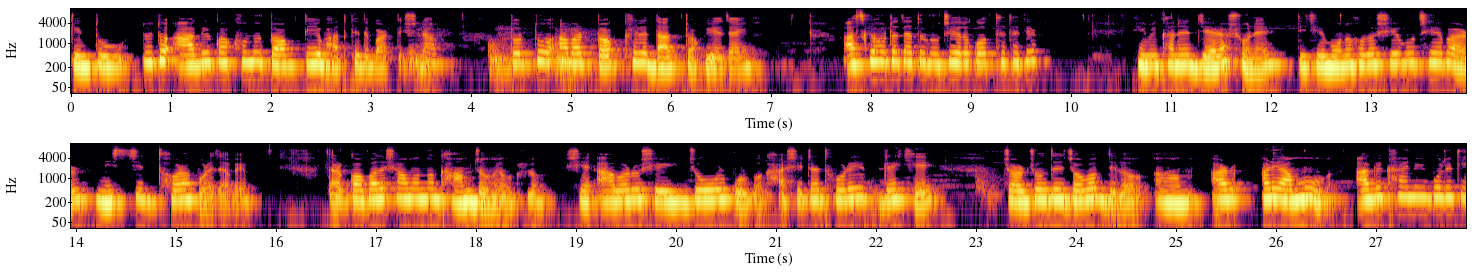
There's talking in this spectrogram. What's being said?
কিন্তু তুই তো আগে কখনো টক দিয়ে ভাত খেতে পারতিস না। তোর তো আবার টক খেলে দাঁত টকিয়ে যায়। আজকে হঠাৎ এত রুচি এলো কোথা থেকে? হিমি খানের জেরা শুনে তিথির মনে হলো সে বুঝি এবার নিশ্চিত ধরা পড়ে যাবে। তার কপালে সামান্য ঘাম জমে উঠল। সে আবারও সেই জোরপূর্বক হাসিটা ধরে রেখে চটজলদি জবাব দিল আর, আরে আম্মু, আগে খায়নি বলে কি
